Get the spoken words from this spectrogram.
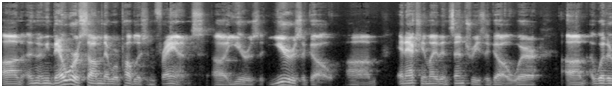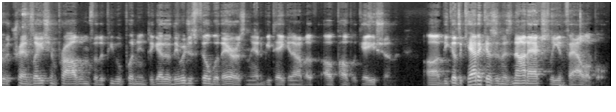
um, and I mean, there were some that were published in France uh, years years ago, um, and actually, it might have been centuries ago, where um, whether it was translation problems or the people putting it together, they were just filled with errors and they had to be taken out of, of publication. uh, because the catechism is not actually infallible.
